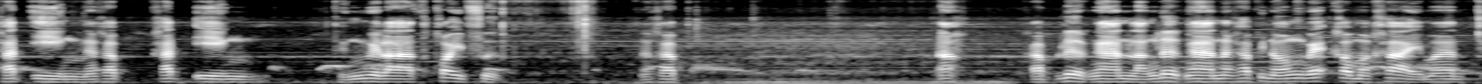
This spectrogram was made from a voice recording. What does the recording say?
คัดเองนะครับ คัดเองถึงเวลาค่อยฝึกนะครับอะครับเลิกงานหลังเลิกงานนะครับ พี่น้องแวะเข้ามาค่ายมาช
